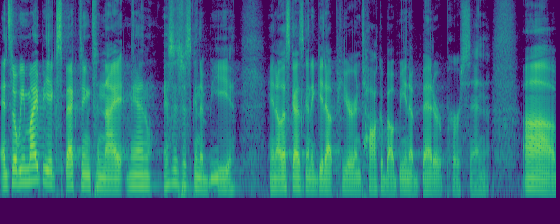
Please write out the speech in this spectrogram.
And so we might be expecting tonight, man, this is just going to be, you know, this guy's going to get up here and talk about being a better person. Uh,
